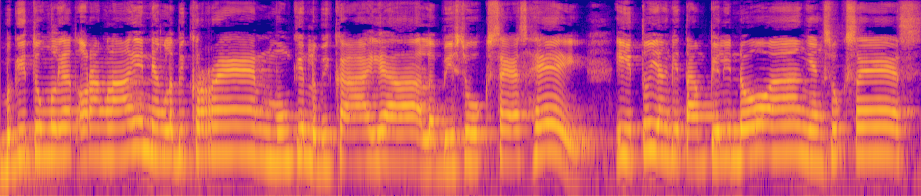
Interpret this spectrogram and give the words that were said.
begitu ngelihat orang lain yang lebih keren, mungkin lebih kaya, lebih sukses, hey, itu yang ditampilin doang yang sukses.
